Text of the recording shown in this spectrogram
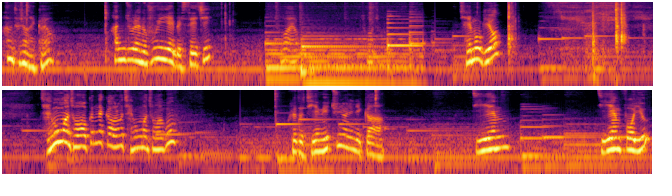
하면 되지 않을까요? 한 줄에는 후이의 메시지? 좋아요. 좋아 좋아. 제목이요? 제목만 정하고 끝낼까? 그러면 제목만 정하고? 그래도 DM 1주년이니까 DM DM for you?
